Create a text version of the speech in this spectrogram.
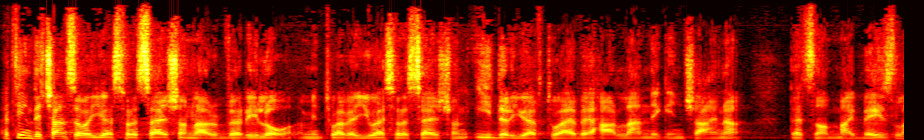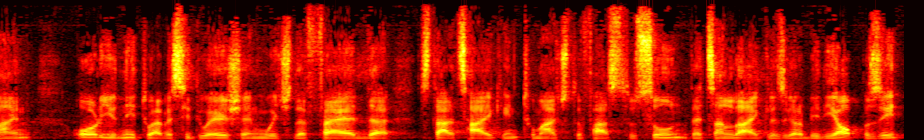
I think the chances of a U.S. recession are very low. I mean, to have a U.S. recession, either you have to have a hard landing in China, that's not my baseline, or you need to have a situation in which the Fed starts hiking too much, too fast, too soon. That's unlikely. It's going to be the opposite.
